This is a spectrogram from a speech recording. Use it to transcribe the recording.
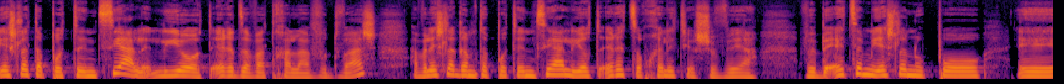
יש לה את הפוטנציאל להיות ארץ זבת חלב ודבש, אבל יש לה גם את הפוטנציאל להיות ארץ אוכלת יושביה. ובעצם יש לנו פה אה,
